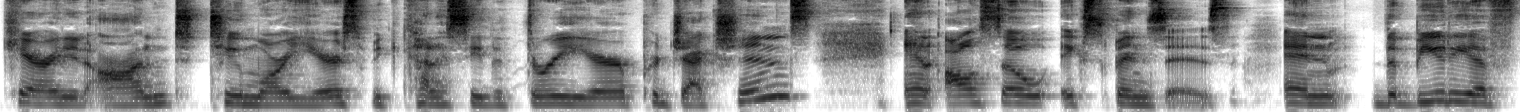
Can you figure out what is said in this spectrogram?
carried it on to two more years so we could kind of see the three-year projections and also expenses. And the beauty of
